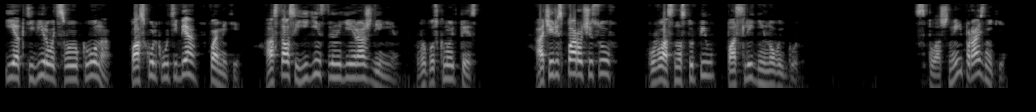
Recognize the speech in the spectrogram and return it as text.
и активировать своего клона, поскольку у тебя в памяти остался единственный день рождения, выпускной тест. А через пару часов у вас наступил последний Новый год. Сплошные праздники.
